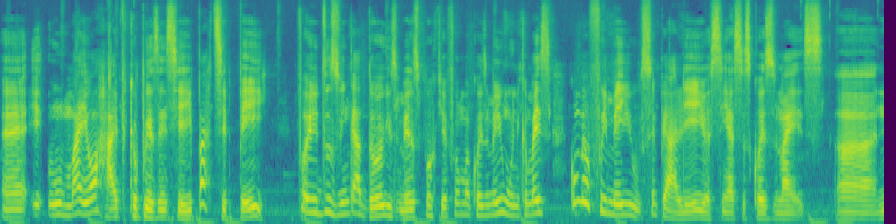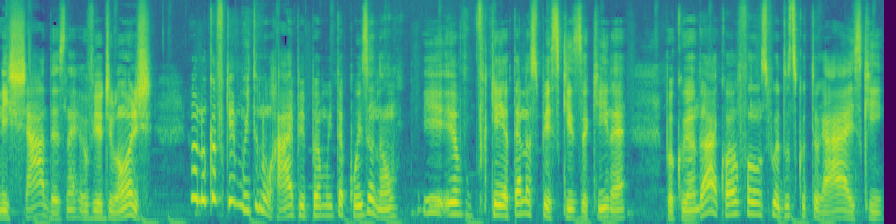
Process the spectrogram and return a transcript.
é, o maior hype que eu presenciei e participei foi dos Vingadores mesmo, porque foi uma coisa meio única. Mas como eu fui meio sempre alheio, assim, a essas coisas mais uh, nichadas, né? Eu via de longe. Eu nunca fiquei muito no hype pra muita coisa, não. E eu fiquei até nas pesquisas aqui, né? Procurando, ah, quais foram os produtos culturais que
